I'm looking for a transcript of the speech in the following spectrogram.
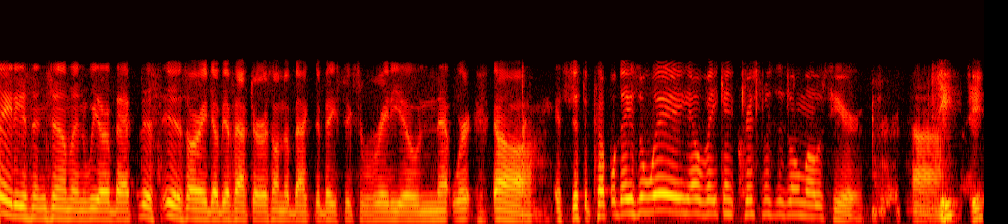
Ladies and gentlemen, we are back. This is RAWF After Hours on the Back to Basics Radio Network. Uh, it's just a couple days away. El Vacant Christmas is almost here. Uh, See, see.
